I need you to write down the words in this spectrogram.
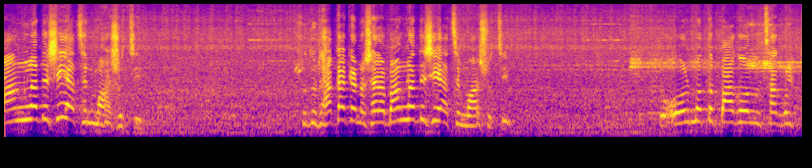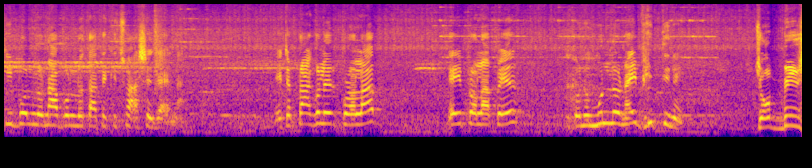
বাংলাদেশেই আছেন মহাসচিব। শুধু ঢাকা কেন? সারা বাংলাদেশেই আছে মহাসচিব। তো ওর মতো পাগল ছাগল কি বলল, না বলল, তাতে কিছু আসে যায় না। এটা পাগলের প্রলাপ। এই প্রলাপের কোনো মূল্য নাই, ভিত্তি নেই। চব্বিশ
